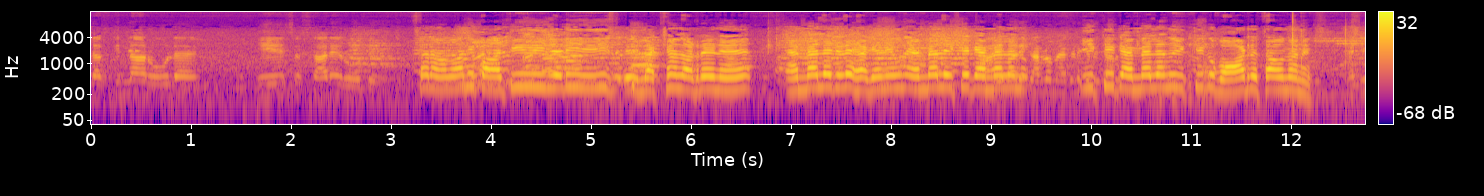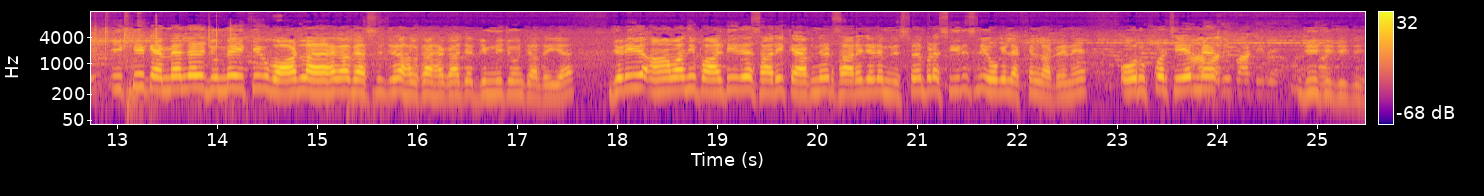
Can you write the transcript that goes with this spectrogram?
ਦਾ ਕਿੰਨਾ ਰੋਲ ਹੈ ਇਸ ਸਾਰੇ ਰੋਲ ਦੇ ਵਿੱਚ। ਸਰ ਆਮ ਆਦਮੀ ਪਾਰਟੀ ਜਿਹੜੀ ਇਲੈਕਸ਼ਨ ਲੜ ਰਹੇ ਨੇ ਐਮਐਲਏ ਜਿਹੜੇ ਹੈਗੇ ਨੇ ਉਹਨਾਂ ਐਮਐਲਏ ਇੱਕ ਇੱਕ ਐਮਐਲਏ ਨੂੰ ਇੱਕ ਇੱਕ ਐਮਐਲਏ ਨੂੰ ਇੱਕ ਇੱਕ ਵਾਰਡ ਦਿੱਤਾ ਉਹਨਾਂ ਨੇ। ਇੱਕ ਇੱਕ ਐਮਐਲਏ ਦੇ ਜੁਮੇ ਇੱਕ ਇੱਕ ਵਾਰਡ ਲਾਇਆ ਹੈਗਾ ਵੈਸਟ ਜਿਹੜਾ ਹਲਕਾ ਹੈਗਾ ਜੇ ਜਿਮਨੀ ਚੋਣ ਚੱਲ ਰਹੀ ਹੈ। ਜਿਹੜੀ ਆਮ ਆਦਮੀ ਪਾਰਟੀ ਦੇ ਸਾਰੀ ਕੈਬਨਿਟ ਸਾਰੇ ਜਿਹੜੇ ਮਿਨਿਸਟਰ ਬੜਾ ਸੀਰੀਅਸਲੀ ਹੋ ਕੇ ਇਲੈਕਸ਼ਨ ਲੜ ਰਹੇ ਨੇ। ਔਰ ਉੱਪਰ ਆਮ ਚੇਅਰਮੈਨ ਆਦਮੀ ਪਾਰਟੀ ਦੇ। ਜੀ ਜੀ ਜੀ ਜੀ।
